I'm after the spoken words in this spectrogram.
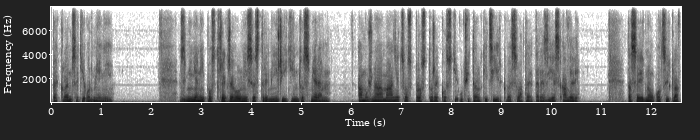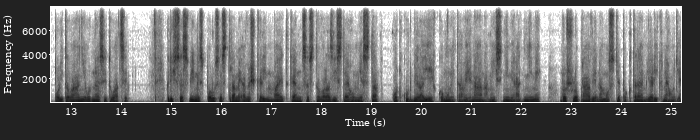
peklem se ti odmění. Zmíněný postřeh řeholní sestry míří tímto směrem a možná má něco z prostoře kosti učitelky církve svaté Terezie z Avily. Ta se jednou ocitla v politování hodné situaci. Když se svými spolusestrami a veškerým majetkem cestovala z jistého města, odkud byla jejich komunita vyhnána místními radními, došlo právě na mostě, po kterém jeli k nehodě.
